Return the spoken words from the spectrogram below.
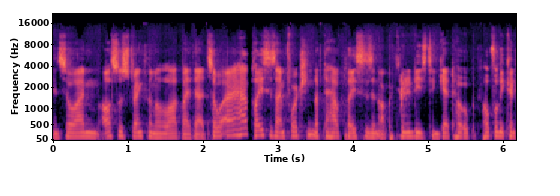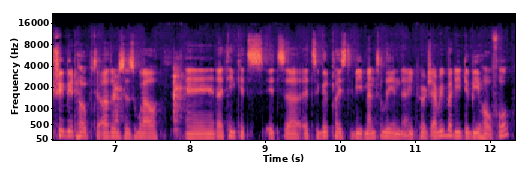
And so I'm also strengthened a lot by that. So I have places, I'm fortunate enough to have places and opportunities to get hope, hopefully contribute hope to others as well. And I think it's it's a it's a good place to be mentally and I encourage everybody to be hopeful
